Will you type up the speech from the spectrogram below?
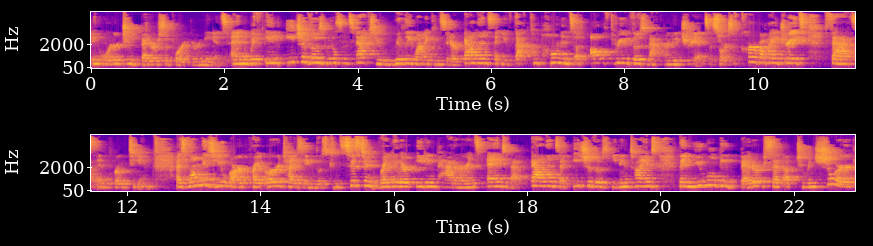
in order to better support your needs. And within each of those meals and snacks, you really want to consider balance, that you've got components of all three of those macronutrients, a source of carbohydrates, fats, and protein. As long as you are prioritizing those consistent, regular eating patterns and that balance at each of those eating times, then you will be better set up to ensure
